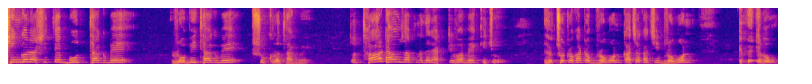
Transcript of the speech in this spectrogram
সিংহ রাশিতে বুধ থাকবে, রবি থাকবে, শুক্র থাকবে। তো থার্ড হাউস আপনাদের অ্যাক্টিভ হবে, কিছু ছোটোখাটো ভ্রমণ, কাছাকাছি ভ্রমণ এবং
